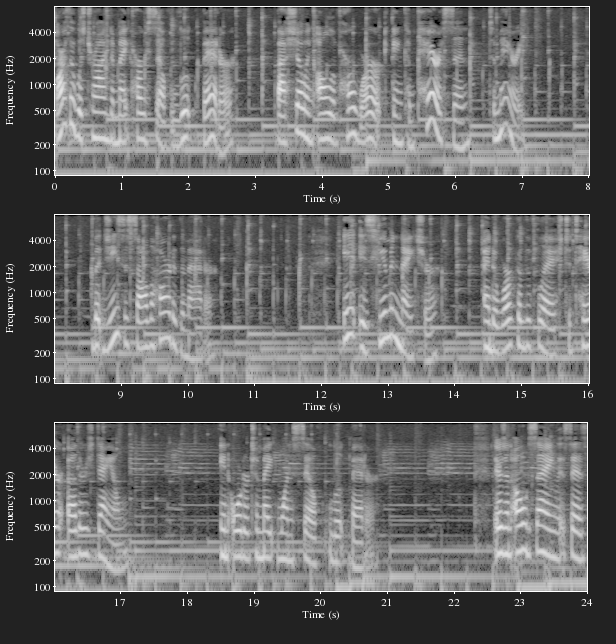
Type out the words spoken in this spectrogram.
Martha was trying to make herself look better by showing all of her work in comparison to Mary. But Jesus saw the heart of the matter. It is human nature and a work of the flesh to tear others down in order to make oneself look better. There's an old saying that says,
